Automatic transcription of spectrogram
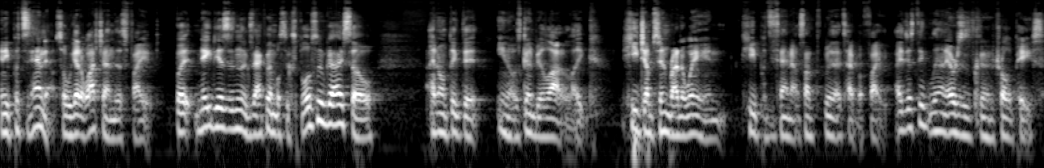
And he puts his hand out. So we got to watch that in this fight. But Nate Diaz isn't exactly the most explosive guy. So I don't think that, you know, it's going to be a lot of like, he jumps in right away and he puts his hand out. Not that type of fight. I just think Leon Edwards is going to control the pace.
